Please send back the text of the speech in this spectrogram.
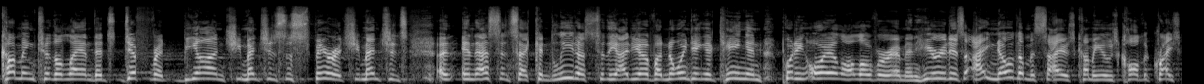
coming to the land that's different, beyond. She mentions the Spirit. She mentions, uh, in essence, that can lead us to the idea of anointing a king and putting oil all over him. And here it is I know the Messiah is coming, who's called the Christ.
